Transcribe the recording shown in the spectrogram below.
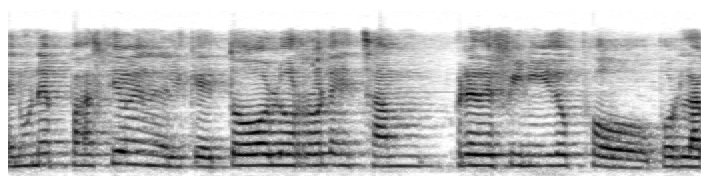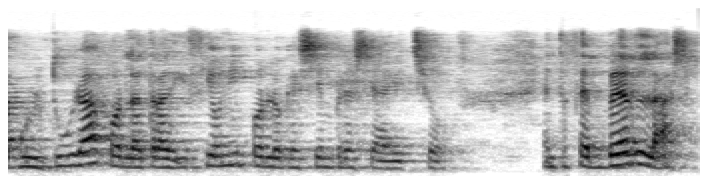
en un espacio en el que todos los roles están predefinidos por, por la cultura, por la tradición y por lo que siempre se ha hecho. Entonces, verlas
